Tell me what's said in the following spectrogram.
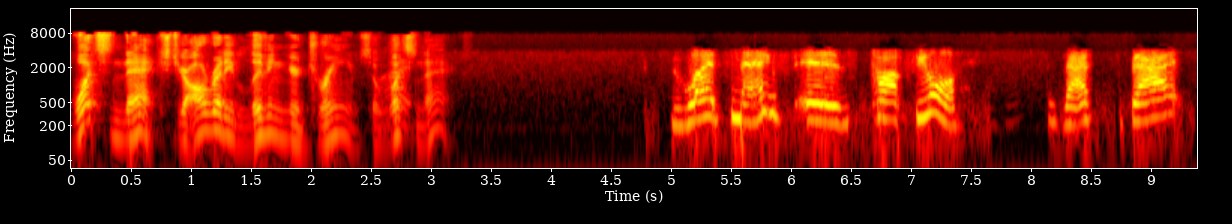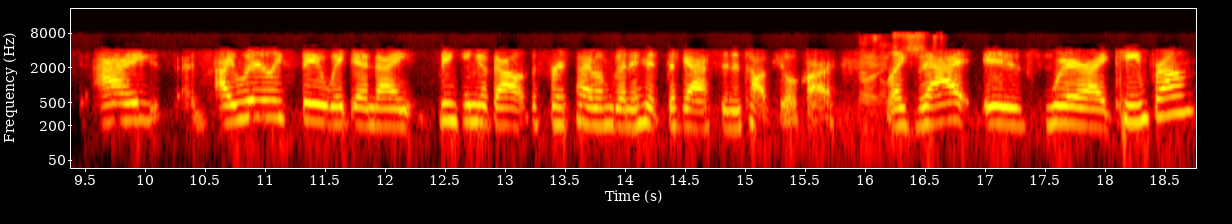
What's next? You're already living your dream. So what's next? what's next is top fuel. That that I I literally stay awake at night thinking about the first time I'm going to hit the gas in a top fuel car. Nice. Like that is where I came from.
